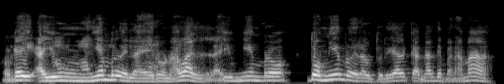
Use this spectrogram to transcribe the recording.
¿okay? Hay un miembro de la aeronaval, hay un miembro, dos miembros de la Autoridad del Canal de Panamá,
